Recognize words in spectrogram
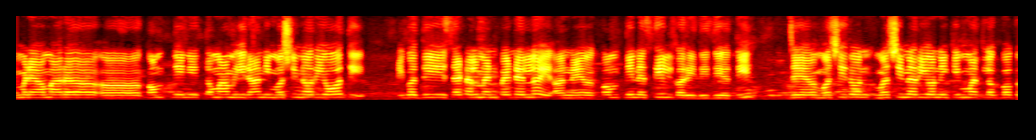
એમણે અમારા કંપનીની તમામ હીરાની મશીનરીઓ હતી એ બધી સેટલમેન્ટ પેટે લઈ અને કંપનીને સીલ કરી દીધી હતી જે મશીનો મશીનરીઓની કિંમત લગભગ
